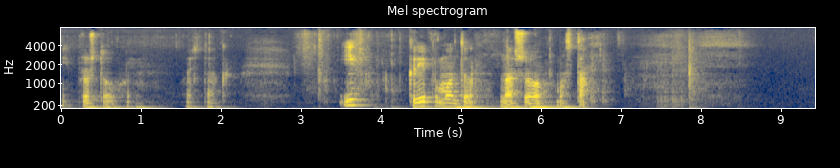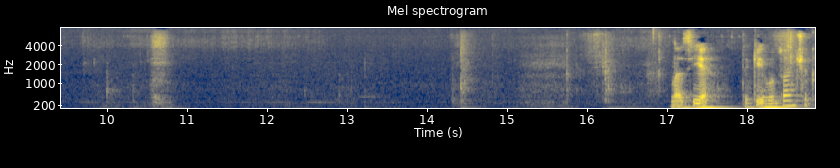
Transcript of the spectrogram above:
і проштовхуємо. Ось так і кріпимо до нашого моста. Нас є такий гудзончик.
